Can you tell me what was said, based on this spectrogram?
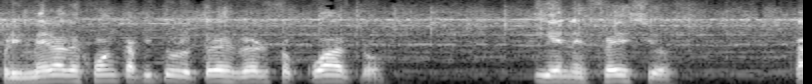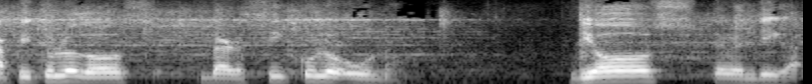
Primera de Juan capítulo 3, verso 4. Y en Efesios capítulo 2, versículo 1. Dios te bendiga.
